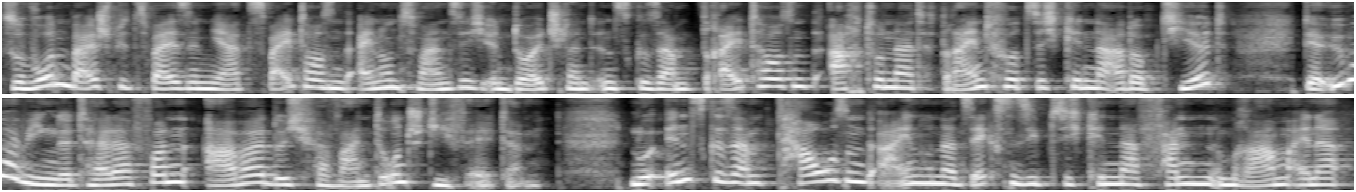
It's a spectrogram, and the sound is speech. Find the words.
So wurden beispielsweise im Jahr 2021 in Deutschland insgesamt 3843 Kinder adoptiert, der überwiegende Teil davon aber durch Verwandte und Stiefeltern. Nur insgesamt 1176 Kinder fanden im Rahmen einer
